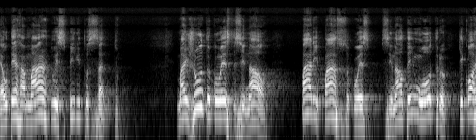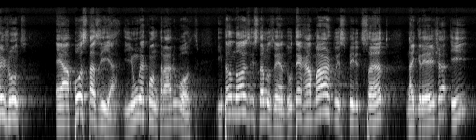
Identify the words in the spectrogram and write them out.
É o derramar do Espírito Santo. Mas junto com este sinal, para e passo com esse sinal, tem um outro que corre junto é a apostasia, e um é contrário ao outro. Então nós estamos vendo o derramar do Espírito Santo na igreja e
